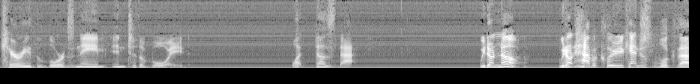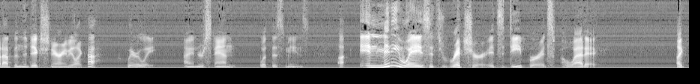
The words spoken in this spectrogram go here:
carry the Lord's name into the void. What does that mean? We don't know. We don't have it clear. You can't just look that up in the dictionary and be like, ah, clearly, I understand what this means. Uh, in many ways, it's richer, it's deeper, it's poetic. Like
